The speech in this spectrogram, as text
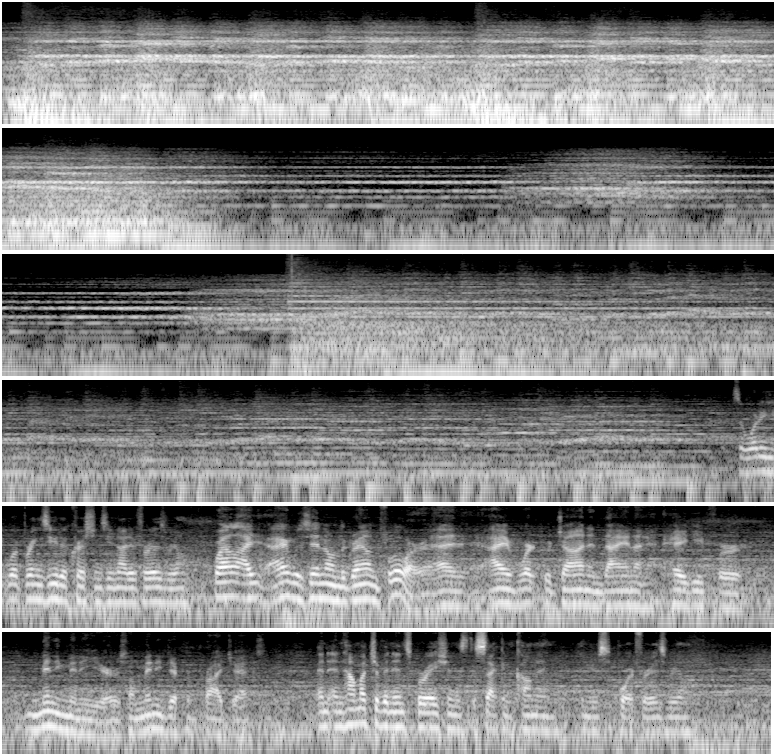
So what, you, what brings you to Christians United for Israel? Well, I, I was in on the ground floor. I, I worked with John and Diana Hagee for many, many years on many different projects. And, and how much of an inspiration is the second coming in your support for Israel?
